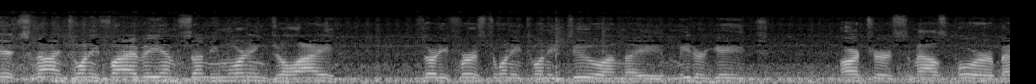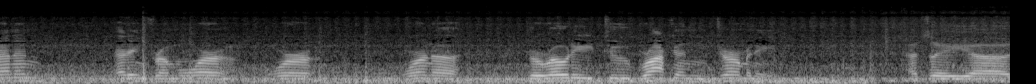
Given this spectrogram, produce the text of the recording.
It's 9.25 a.m. Sunday morning, July 31st, 2022 on the meter gauge Harzer Schmalspur Bahnen heading from War, War, Warna Garodi to Brocken, Germany. That's a uh,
